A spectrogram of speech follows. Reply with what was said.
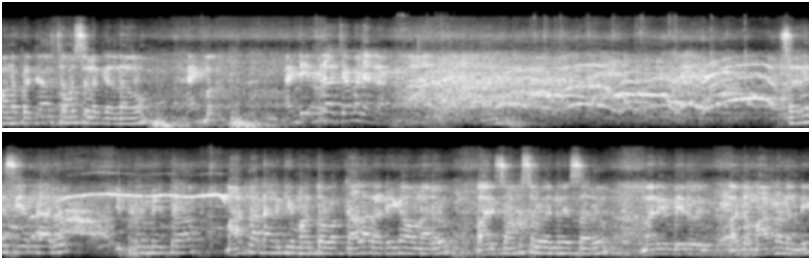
మన ప్రజా సమస్యలకు వెళ్దాము అంటే ఇప్పుడు చెప్పదట సరే సీఎం గారు. ఇప్పుడు మీతో మాట్లాడడానికి మనతో ఒక కాల రెడీగా ఉన్నారు. వారి సమస్యలు వినిపిస్తారు మరి మీరు వారితో మాట్లాడండి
